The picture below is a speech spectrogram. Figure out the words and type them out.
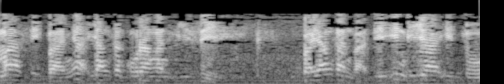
masih banyak yang kekurangan gizi. Bayangkan Mbak, di India itu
